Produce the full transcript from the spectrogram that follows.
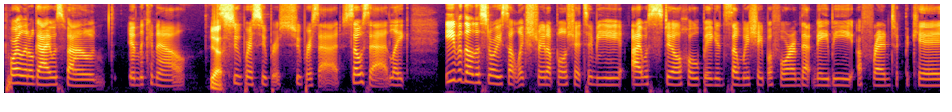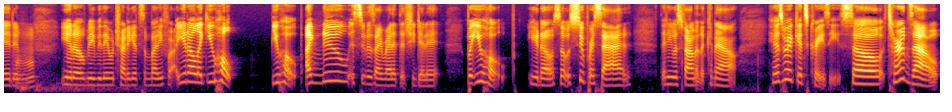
poor little guy was found in the canal. Yes. Super, super, super sad. So sad. Like, even though the story sounded like straight up bullshit to me, I was still hoping in some way, shape, or form that maybe a friend took the kid and, Mhm. you know, maybe they were trying to get some money for, you know, like you hope. You hope. I knew as soon as I read it that she did it, but you hope, you know. So it was super sad that he was found in the canal. Here's where it gets crazy. So turns out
